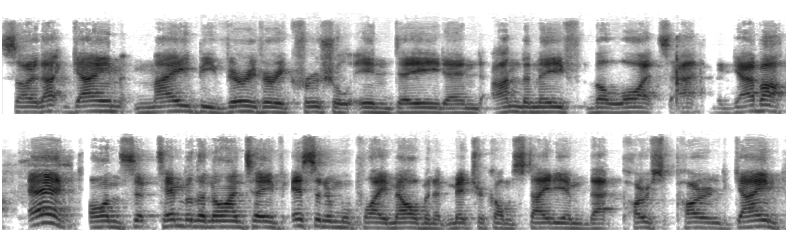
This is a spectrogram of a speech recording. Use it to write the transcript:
so that game may be very, very crucial indeed. And underneath the lights at the Gabba. And on September the 19th, Essendon will play Melbourne at Metricon Stadium, that postponed game.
